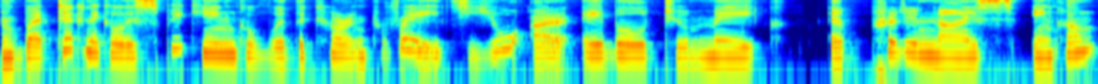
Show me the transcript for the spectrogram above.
but technically speaking, with the current rates, you are able to make a pretty nice income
